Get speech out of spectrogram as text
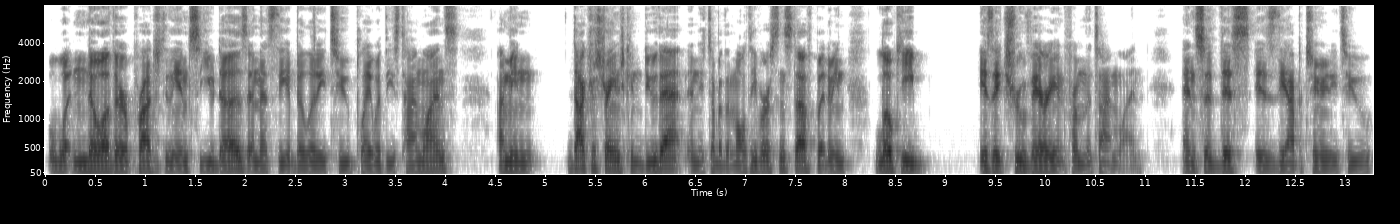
what no other project in the MCU does, and that's the ability to play with these timelines. I mean, Doctor Strange can do that, and you talk about the multiverse and stuff. But I mean, Loki is a true variant from the timeline, and so this is the opportunity to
